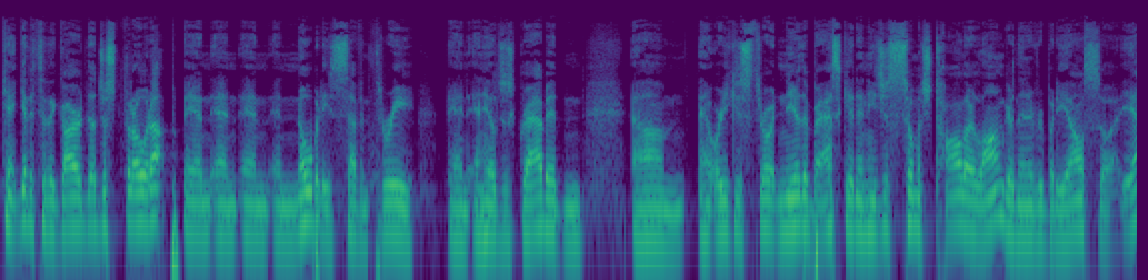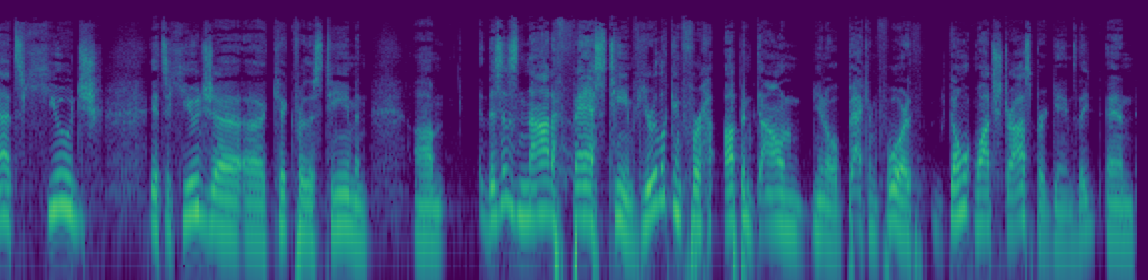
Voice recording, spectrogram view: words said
can't get it to the guard. They'll just throw it up and, and, and, and nobody's seven three and, and he'll just grab it and, um, or you can just throw it near the basket and he's just so much taller, longer than everybody else. So yeah, it's huge. It's a huge, uh, uh, kick for this team. And, um, this is not a fast team. If you're looking for up and down, you know, back and forth, don't watch Strasbourg games. They and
